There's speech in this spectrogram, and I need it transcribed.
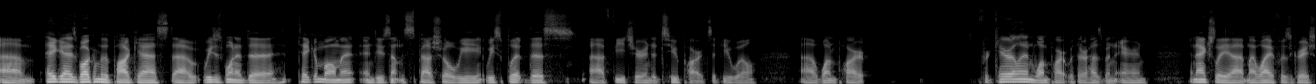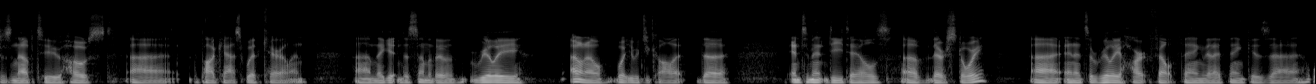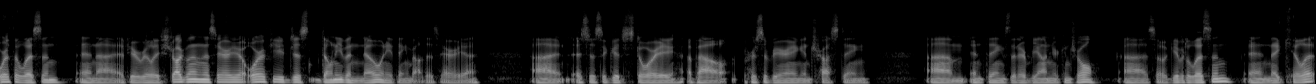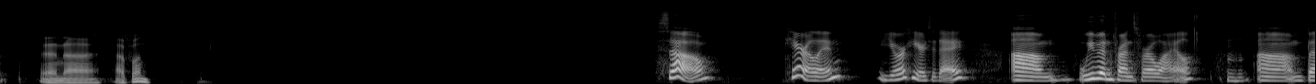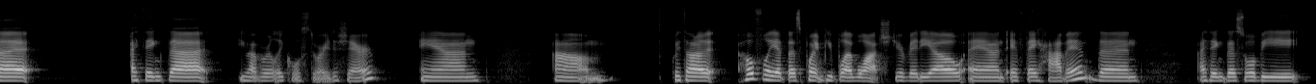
Um, hey guys, welcome to the podcast. Uh, we just wanted to take a moment and do something special. We we split this uh, feature into two parts, if you will. Uh, one part for Carolyn, one part with her husband Aaron. And actually, uh, my wife was gracious enough to host uh, the podcast with Carolyn. Um, they get into some of the really, I don't know, what would you call it, the intimate details of their story. Uh, and it's a really heartfelt thing that I think is uh, worth a listen. And uh, if you're really struggling in this area, or if you just don't even know anything about this area, uh, it's just a good story about persevering and trusting um, in things that are beyond your control. Uh, so give it a listen, and they kill it, and uh, have fun. So, Carolyn, you're here today. Um, we've been friends for a while, Mhm. um, but I think that you have a really cool story to share. And um, we thought hopefully at this point people have watched your video. And if they haven't, then I think this will be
